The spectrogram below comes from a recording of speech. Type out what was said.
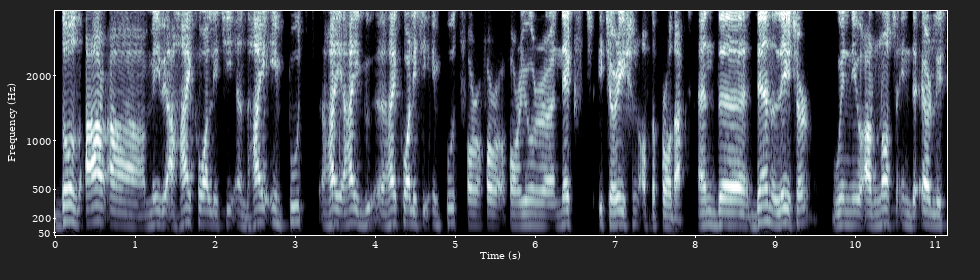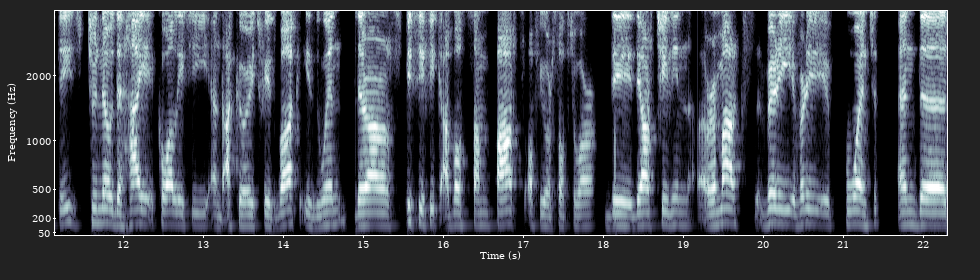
those are uh, maybe a high quality and high input, high high high quality inputs for for for your uh, next iteration of the product. And uh, then later when you are not in the early stage to know the high quality and accurate feedback is when there are specific about some parts of your software they they are chilling remarks very very pointed and uh,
